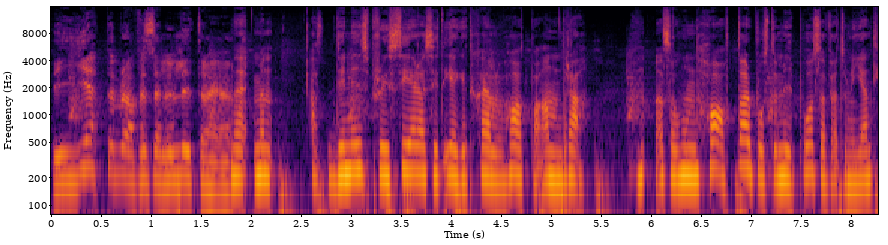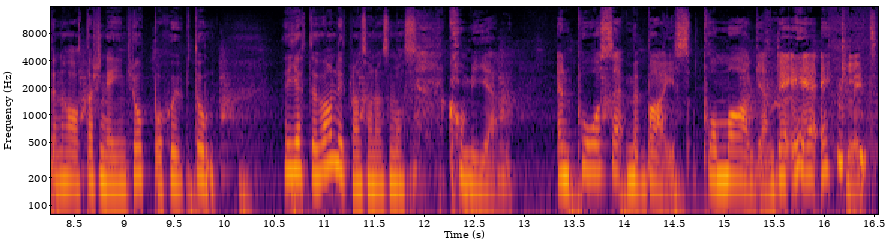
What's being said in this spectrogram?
Det är jättebra för celluliter har jag hört. Nej, men alltså, Denise projicerar sitt eget självhat på andra. Alltså, hon hatar på stomipåsar för att hon egentligen hatar sin egen kropp och sjukdom. Det är jättevanligt bland sådana som oss. Kom igen. En påse med bajs på magen, det är äckligt.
